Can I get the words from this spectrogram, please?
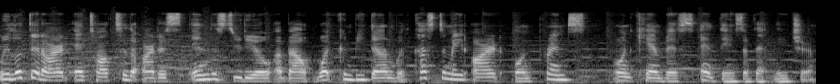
We looked at art and talked to the artists in the studio about what can be done with custom made art on prints, on canvas, and things of that nature.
